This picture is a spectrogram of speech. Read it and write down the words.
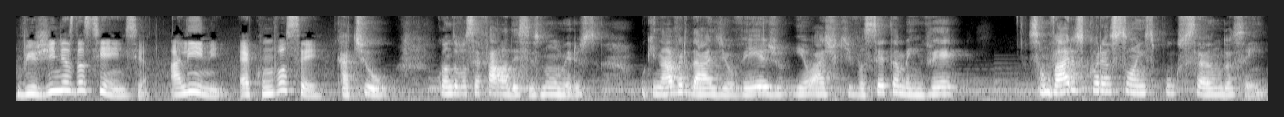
Virgínias da Ciência. Aline, é com você. Catiu, quando você fala desses números, o que na verdade eu vejo, e eu acho que você também vê, são vários corações pulsando assim,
